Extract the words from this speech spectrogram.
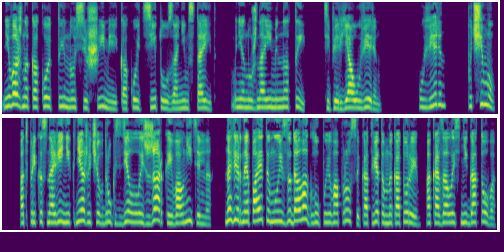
Неважно, какой ты носишь имя и какой титул за ним стоит. Мне нужна именно ты. Теперь я уверен. Уверен? Почему? От прикосновений княжича вдруг сделалось жарко и волнительно. Наверное, поэтому и задала глупые вопросы, к ответам на которые оказалась не готова.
